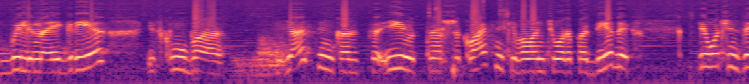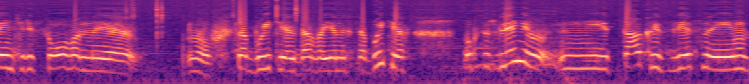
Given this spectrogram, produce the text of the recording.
были на игре из клуба «Ясень», кажется, и вот старшеклассники, волонтеры Победы, все очень заинтересованы ну, в событиях, да, военных событиях, но, к сожалению, не так известна им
